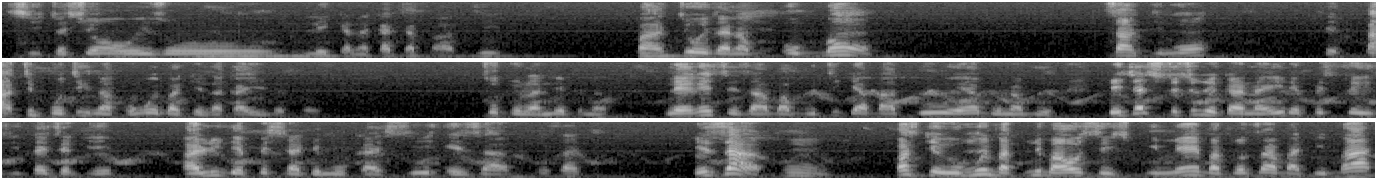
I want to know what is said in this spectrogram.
situation oyo ezo leka na kati ya parti parti oyo eza na au bon sans du mot c'est parti politique na Congo ebaka ezaka UDPS so tolande pena les restes eza ba boutique ya batu ya bona bo déjà situation de kana UDPS c'est que à l'UDPS la démocratie eza eza hmm. parce que au moins bato nde bao s'exprimer bato basala ba débat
